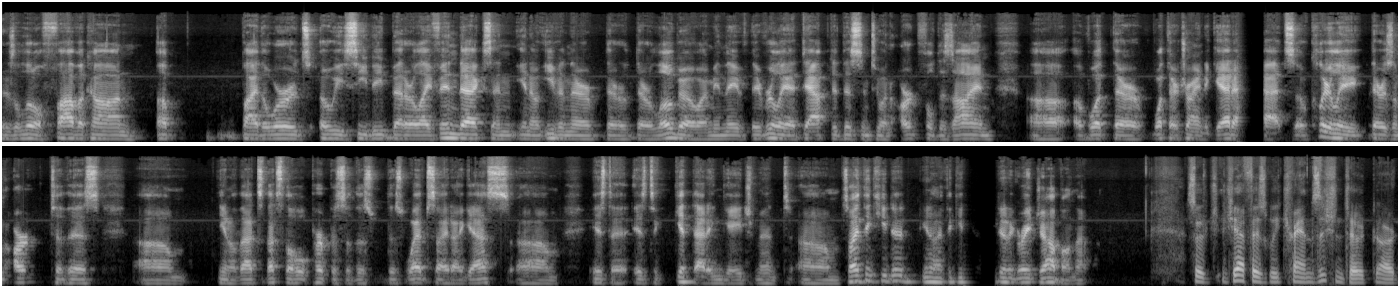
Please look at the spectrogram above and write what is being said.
There's a little favicon up by the words OECD Better Life Index and you know even their their their logo. I mean they've they've really adapted this into an artful design uh, of what they're what they're trying to get at. So clearly there's an art to this. Um, you know that's that's the whole purpose of this this website, I guess, um, is to is to get that engagement. Um, so I think he did. You know I think he did a great job on that. So, Jeff, as we transition to our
